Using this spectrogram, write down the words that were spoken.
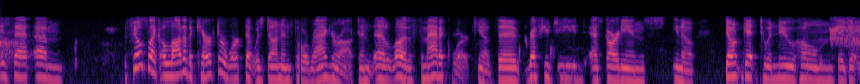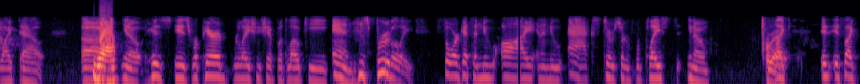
is that um, it feels like a lot of the character work that was done in Thor Ragnarok and a lot of the thematic work, you know, the refugee Asgardians, you know, don't get to a new home, they get wiped out uh, yeah. You know, his his repaired relationship with Loki ends brutally. Thor gets a new eye and a new axe to sort of replace, you know, right. like it, it's like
